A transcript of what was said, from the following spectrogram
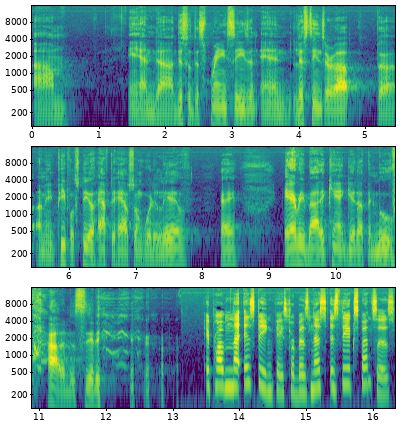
Um, and uh, this is the spring season, and listings are up. Uh, I mean, people still have to have somewhere to live. Okay, everybody can't get up and move out of the city. A problem that is being faced for business is the expenses.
